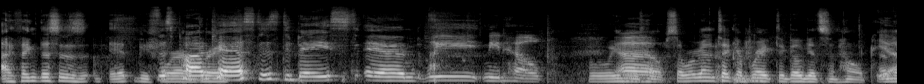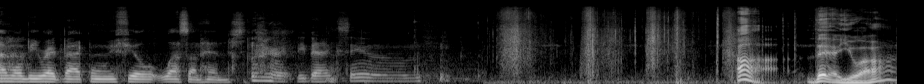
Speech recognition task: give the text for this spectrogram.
I think this is it before This our break. podcast is debased, and we need help. We need Um, help, so we're gonna take a break to go get some help, and Yeah. then we'll be right back when we feel less unhinged. All right, be back soon. Ah, there you are.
